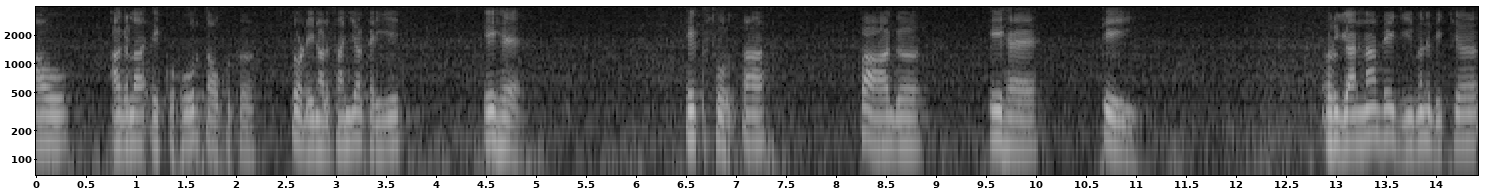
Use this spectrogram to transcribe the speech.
ਆਓ, ਅਗਲਾ ਇੱਕ ਹੋਰ ਟੌਪਿਕ ਤੁਹਾਡੇ ਨਾਲ ਸਾਂਝਾ ਕਰੀਏ। ਇਹ ਹੈ ਇੱਕ ਸੁਰਤਾ ਭਾਗ, ਇਹ ਹੈ 23 ਰੋਜ਼ਾਨਾ ਦੇ ਜੀਵਨ ਵਿੱਚ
